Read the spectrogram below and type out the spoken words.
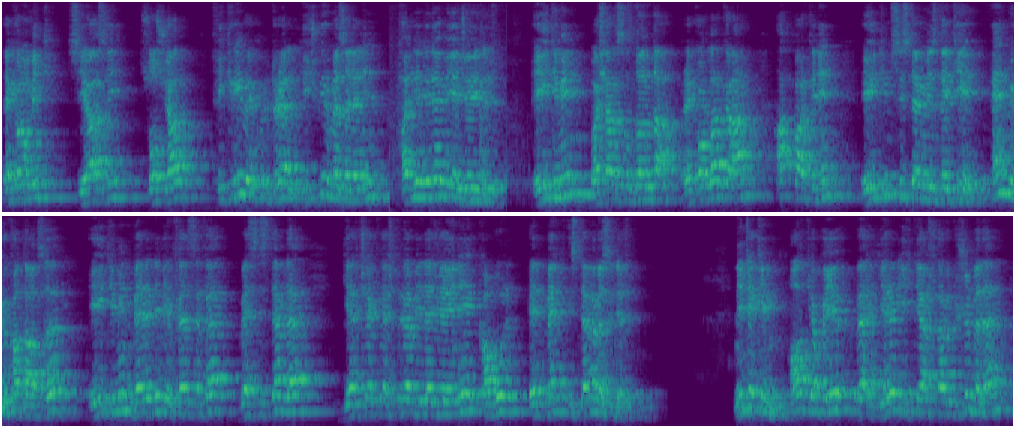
ekonomik, siyasi, sosyal, fikri ve kültürel hiçbir meselenin halledilemeyeceğidir. Eğitimin başarısızlığında rekorlar kıran AK Parti'nin eğitim sistemimizdeki en büyük hatası eğitimin belirli bir felsefe ve sistemle gerçekleştirebileceğini kabul etmek istememesidir. Nitekim altyapıyı ve yerel ihtiyaçları düşünmeden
